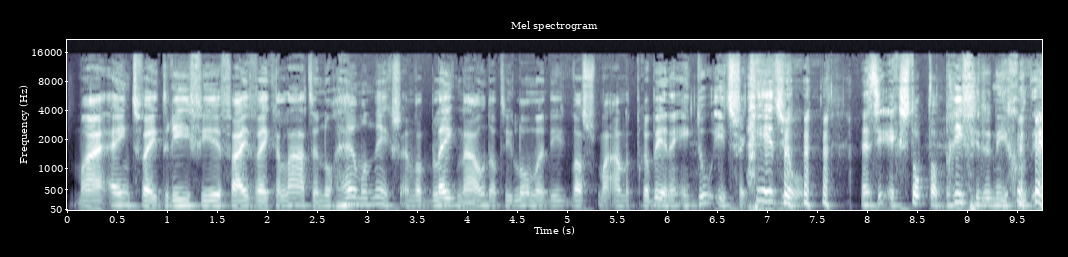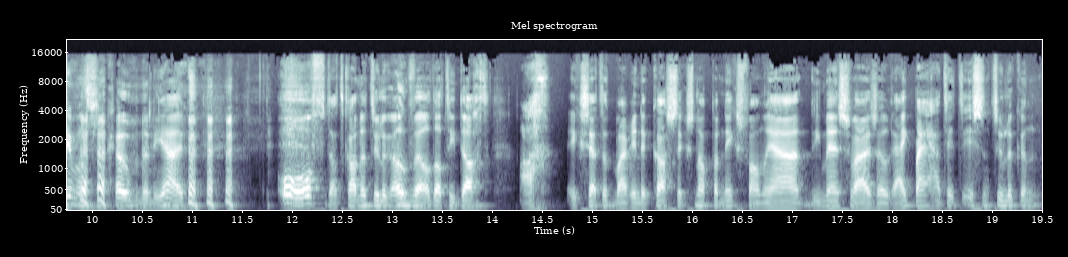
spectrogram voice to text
Maar 1, 2, 3, 4, 5 weken later nog helemaal niks. En wat bleek nou? Dat die Lolle, die was maar aan het proberen. Ik doe iets verkeerds, joh. ik stop dat briefje er niet goed in, want ze komen er niet uit. Of, dat kan natuurlijk ook wel, dat hij dacht... ach, ik zet het maar in de kast, ik snap er niks van. Ja, die mensen waren zo rijk. Maar ja, dit is natuurlijk een,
